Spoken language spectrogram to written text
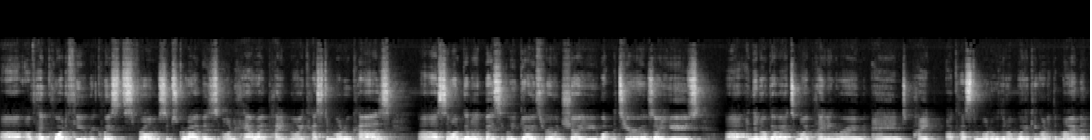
Uh, I've had quite a few requests from subscribers on how I paint my custom model cars. Uh, so I'm going to basically go through and show you what materials I use uh, and then I'll go out to my painting room and paint a custom model that I'm working on at the moment.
